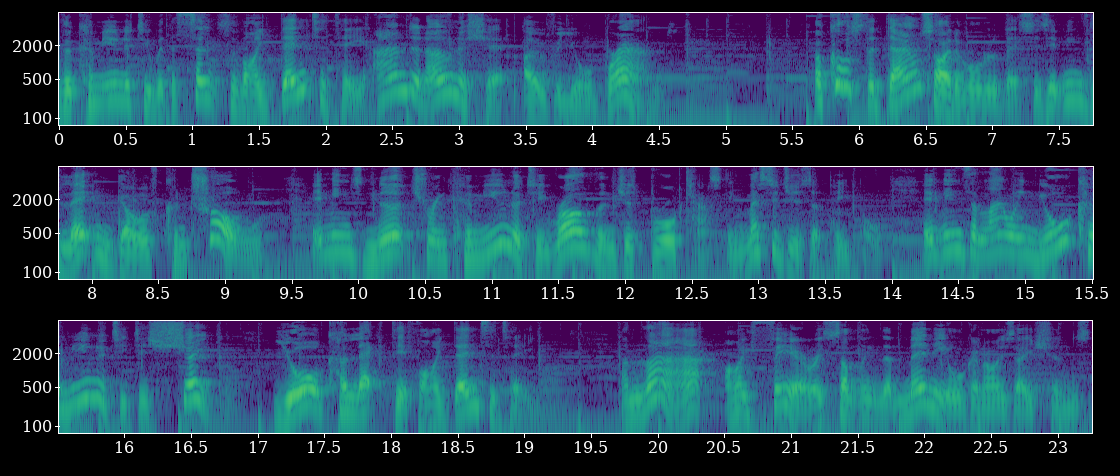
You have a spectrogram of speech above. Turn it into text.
the community with a sense of identity and an ownership over your brand. Of course, the downside of all of this is it means letting go of control. It means nurturing community rather than just broadcasting messages at people. It means allowing your community to shape your collective identity. And that, I fear, is something that many organisations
